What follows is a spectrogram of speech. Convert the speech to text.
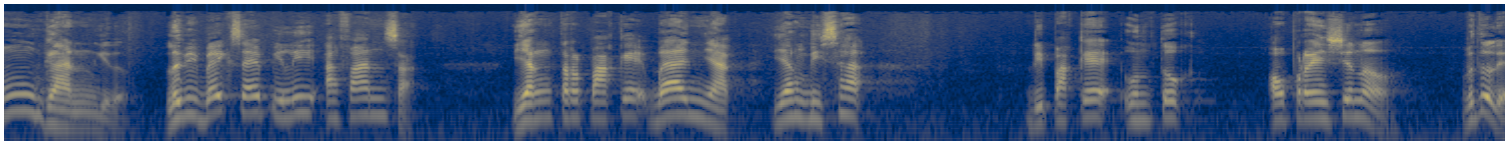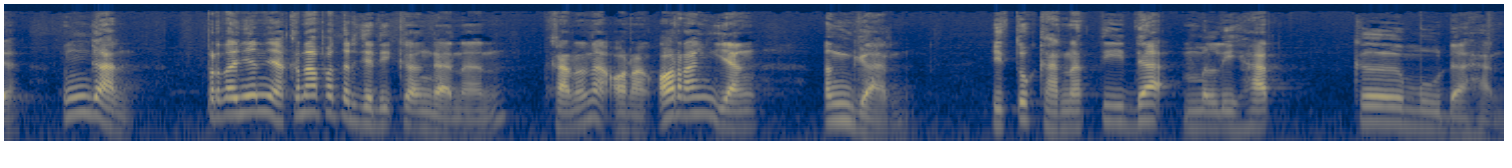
enggan gitu. Lebih baik saya pilih Avanza yang terpakai banyak, yang bisa dipakai untuk operational. Betul ya? Enggan. Pertanyaannya, kenapa terjadi keengganan? Karena orang-orang yang enggan itu karena tidak melihat kemudahan.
